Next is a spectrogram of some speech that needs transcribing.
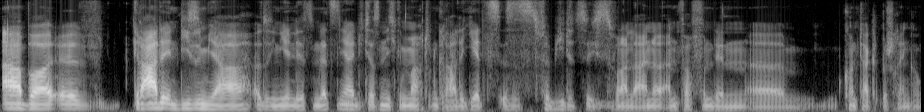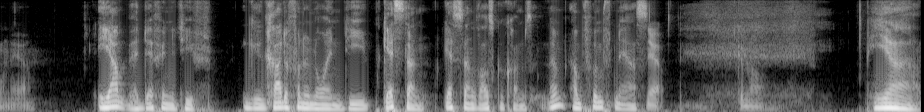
aber äh, gerade in diesem Jahr, also in jetzt im letzten Jahr hätte ich das nicht gemacht und gerade jetzt ist es, verbietet sich es von alleine einfach von den ähm, Kontaktbeschränkungen her. Ja, äh, definitiv. Gerade von den neuen, die gestern, gestern rausgekommen sind, ne? am 5.1. Ja. Genau. Ja.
